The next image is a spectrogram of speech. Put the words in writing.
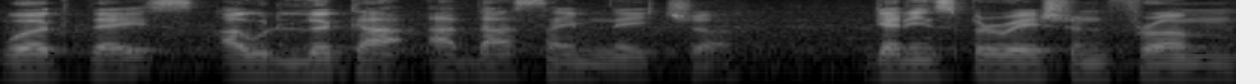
work days, I would look at, at that same nature, get inspiration from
